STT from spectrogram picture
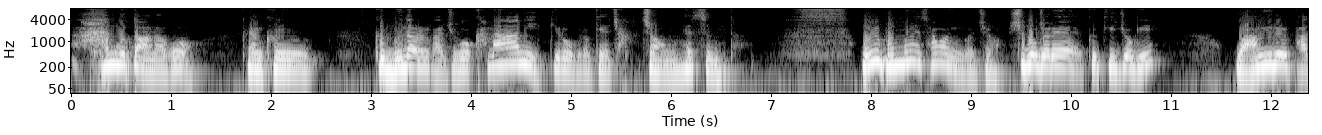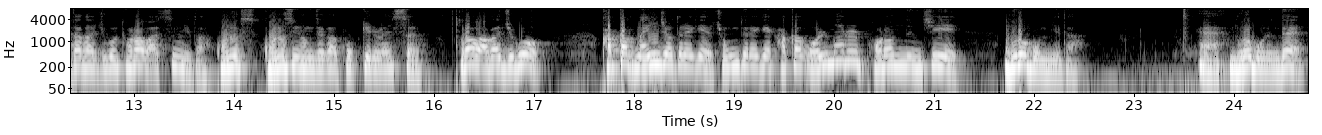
아무것도 안 하고 그냥 그, 그 문화를 가지고 가만히 있기로 그렇게 작정했습니다. 오늘 본문의 상황인 거죠. 15절에 그 귀족이 왕위를 받아가지고 돌아왔습니다. 권호수, 권호수 형제가 복귀를 했어요. 돌아와가지고 각각 매니저들에게, 종들에게 각각 얼마를 벌었는지 물어봅니다. 예, 물어보는데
